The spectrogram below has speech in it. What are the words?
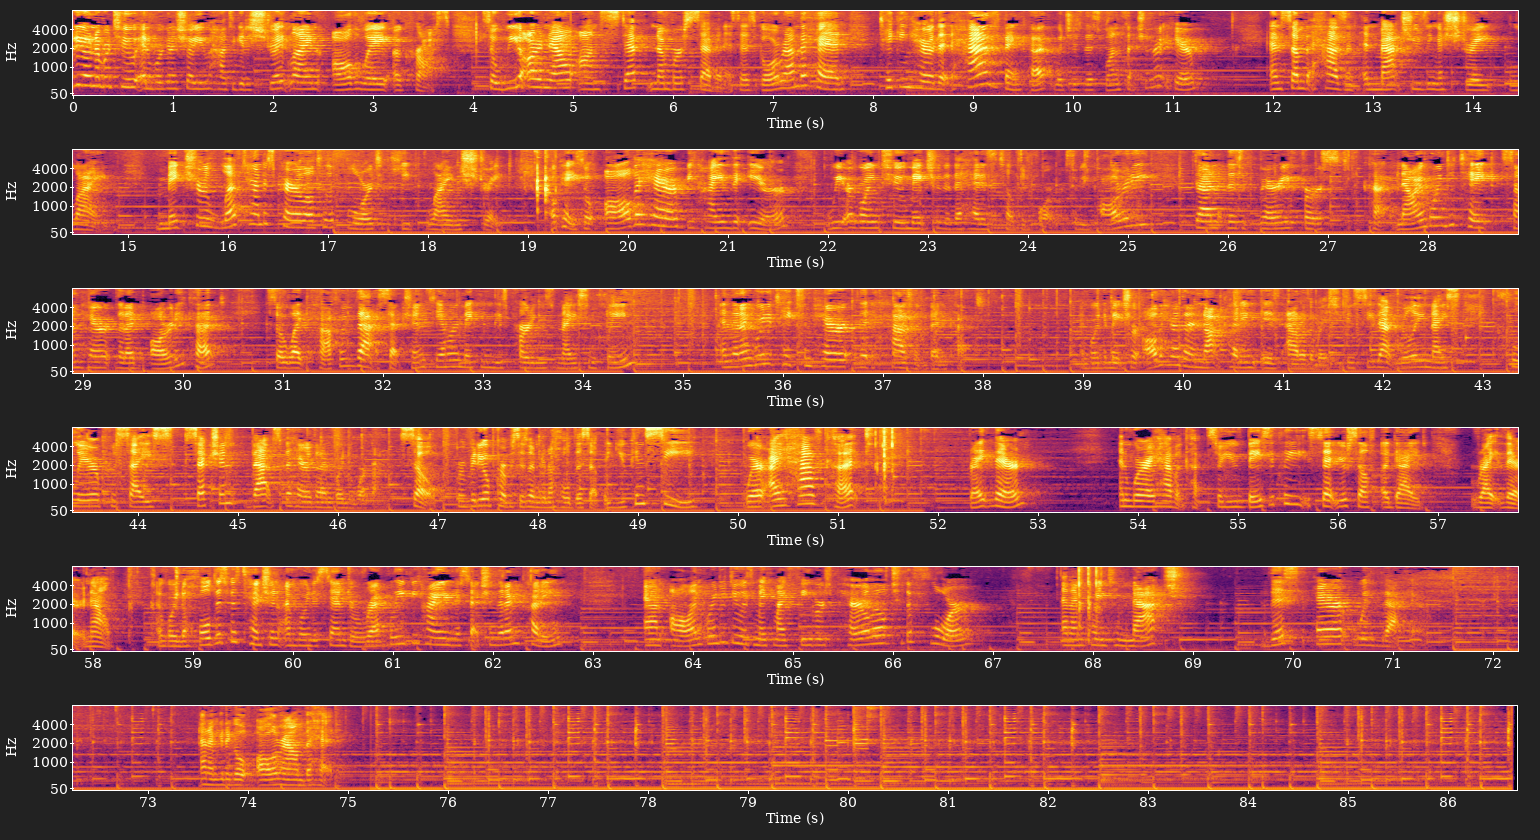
video number two and we're gonna show you how to get a straight line all the way across. So we are now on step number seven. It says go around the head, taking hair that has been cut, which is this one section right here, and some that hasn't, and match using a straight line. Make sure left hand is parallel to the floor to keep lines straight. Okay, so all the hair behind the ear, we are going to make sure that the head is tilted forward. So we've already done this very first cut. Now I'm going to take some hair that I've already cut, so like half of that section. See how I'm making these partings nice and clean? And then I'm going to take some hair that hasn't been cut. Going to make sure all the hair that I'm not cutting is out of the way. So you can see that really nice, clear, precise section. That's the hair that I'm going to work on. So for video purposes, I'm gonna hold this up, but you can see where I have cut, right there, and where I haven't cut. So you've basically set yourself a guide right there. Now, I'm going to hold this with tension. I'm going to stand directly behind the section that I'm cutting. And all I'm going to do is make my fingers parallel to the floor and I'm going to match this hair with that hair. And I'm gonna go all around the head.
